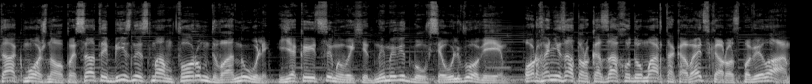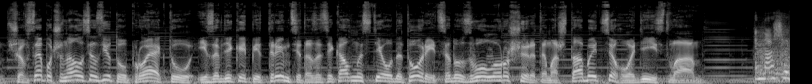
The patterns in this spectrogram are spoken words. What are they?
Так можна описати бізнес-мам форум 2.0, який цими вихідними відбувся у Львові. Організаторка заходу Марта Кавецька розповіла, що все починалося з ютуб проекту, і завдяки підтримці та зацікавленості аудиторії це дозволило розширити масштаби цього дійства. Наша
